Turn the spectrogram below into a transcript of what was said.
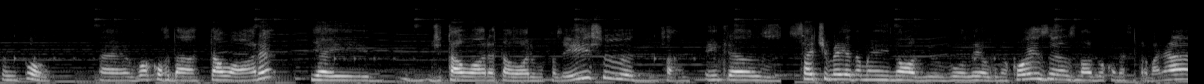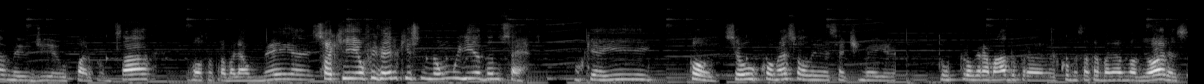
Falei, pô, é, eu vou acordar tal hora, e aí de tal hora a tal hora eu vou fazer isso, sabe? Entre as sete e meia da manhã e nove eu vou ler alguma coisa, às nove eu começo a trabalhar, meio-dia eu paro pra almoçar, volto a trabalhar uma meia. Só que eu fui vendo que isso não ia dando certo. Porque aí, pô, se eu começo a ler às sete e meia, tô programado pra começar a trabalhar às nove horas,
